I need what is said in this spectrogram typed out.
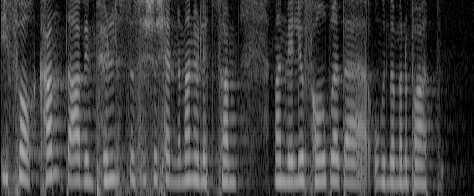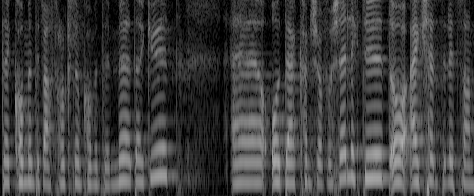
i forkant av impulset så, så kjenner man jo litt sånn Man vil jo forberede ungdommene på at det kommer til å være folk som kommer til å møte Gud. Eh, og det kan se forskjellig ut. Og jeg kjente litt sånn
